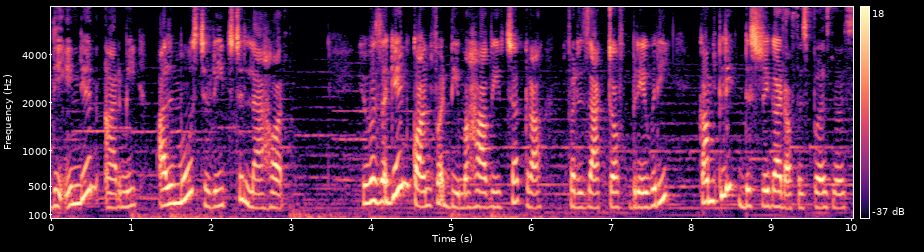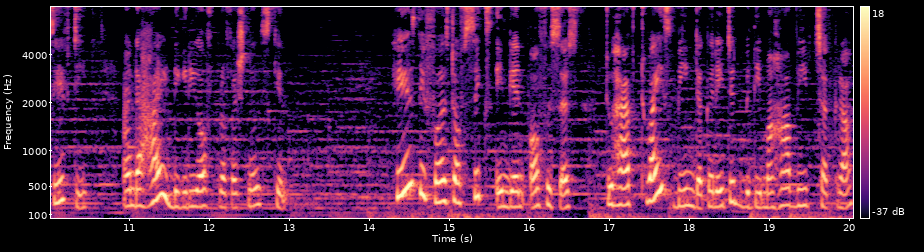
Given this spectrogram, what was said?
the Indian army almost reached Lahore. He was again conferred the Mahavir Chakra for his act of bravery, complete disregard of his personal safety, and a high degree of professional skill. He is the first of six Indian officers to have twice been decorated with the Mahavir Chakra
